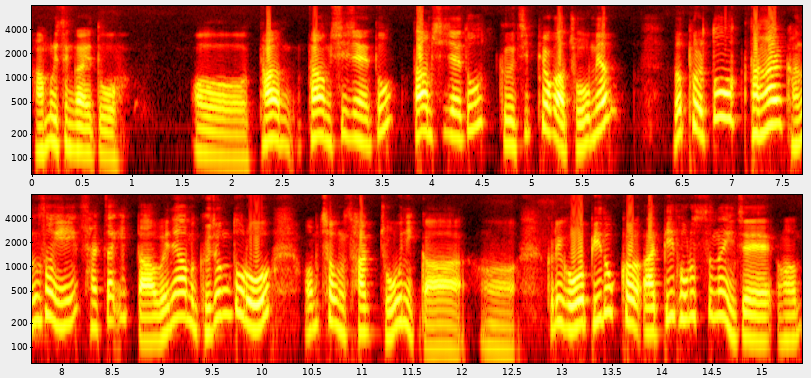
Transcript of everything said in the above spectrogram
아무리 생각해도 어 다음 다음 시즌에도 다음 시즌에도 그 지표가 좋으면 너프를 또 당할 가능성이 살짝 있다. 왜냐하면 그 정도로 엄청 사, 좋으니까. 어, 그리고 비도커, 아, 비도루스는 이제, 어,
